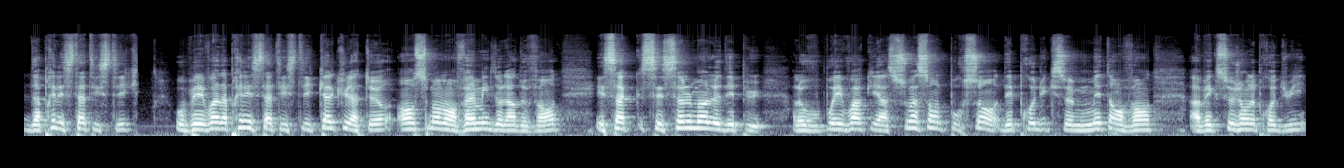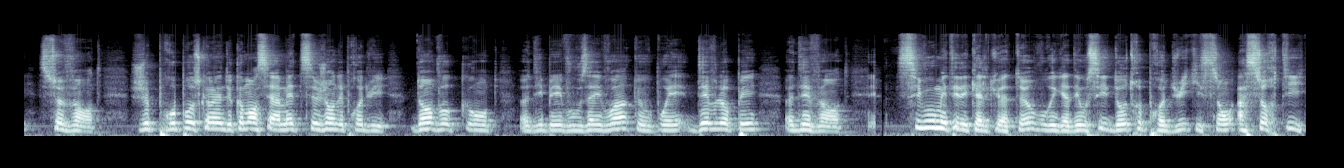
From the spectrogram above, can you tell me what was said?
d'après les statistiques, vous pouvez voir d'après les statistiques, calculateur, en ce moment 20 000 dollars de vente. Et ça, c'est seulement le début. Alors vous pouvez voir qu'il y a 60% des produits qui se mettent en vente avec ce genre de produits se vendent. Je propose quand même de commencer à mettre ce genre de produits dans vos comptes euh, d'eBay. Vous allez voir que vous pouvez développer euh, des ventes. Si vous mettez des calculateurs, vous regardez aussi d'autres produits qui sont assortis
